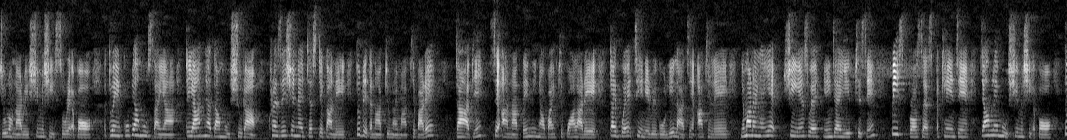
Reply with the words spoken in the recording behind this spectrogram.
ကျူးလွန်တာတွေရှိမရှိဆိုတဲ့အပေါ်အသွင်ကူးပြောင်းမှုဆိုင်ရာတရားမျှတမှုရှုထောင့် transitional justice ကနေသူတေသနာပြုနိုင်မှာဖြစ်ပါတယ်။ဒါအပြင်စစ်အာဏာသိမ်းပြီးနောက်ပိုင်းဖြစ်ပွားလာတဲ့တိုက်ပွဲအခြေအနေတွေကိုလေ့လာခြင်းအပြင်လည်းမြန်မာနိုင်ငံရဲ့ရှီရင်ဆွဲငြိမ်းချမ်းရေးဖြစ်စဉ် peace process အခင်းအကျင်းပြောင်းလဲမှုရှိမရှိအပေါ်သူ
